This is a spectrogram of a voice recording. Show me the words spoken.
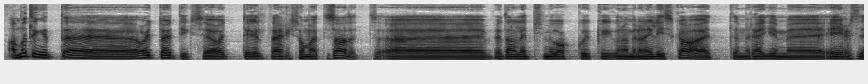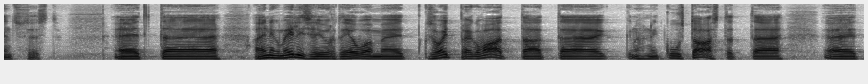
aga mõtlengi, et äh, Ott Otiks ja Ott tegelikult vääriks omaette saadet äh,. me täna leppisime kokku ikkagi, kuna meil on Elis ka, et me räägime e-residentsusest. et äh, enne kui me Elise juurde jõuame, et kui sa Ott praegu vaatad äh, noh, neid kuust aastat äh, et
